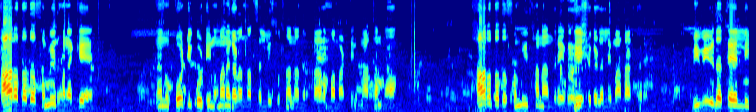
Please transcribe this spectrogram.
ಭಾರತದ ಸಂವಿಧಾನಕ್ಕೆ ನಾನು ಕೋಟಿ ಕೋಟಿ ನಮನಗಳನ್ನು ಸಲ್ಲಿಸುತ್ತಾ ನಾನು ಪ್ರಾರಂಭ ಮಾಡ್ತೀನಿ ಮಾತನ್ನ. ಭಾರತದ ಸಂವಿಧಾನ ಅಂದ್ರೆ ವಿದೇಶಗಳಲ್ಲಿ ಮಾತಾಡ್ತಾರೆ. ವಿವಿಧತೆಯಲ್ಲಿ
